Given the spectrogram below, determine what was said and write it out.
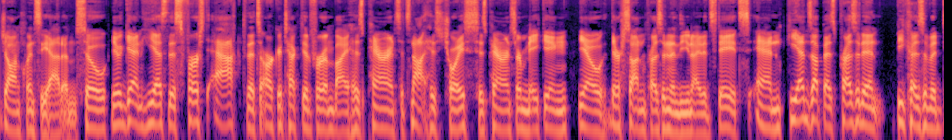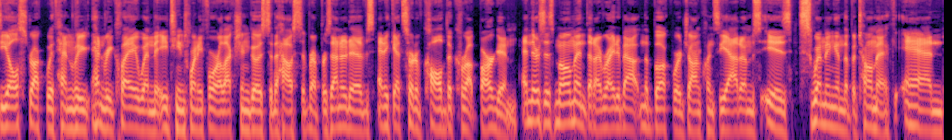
John Quincy Adams. So, again, he has this first act that's architected for him by his parents. It's not his choice. His parents are making, you know, their son president of the United States. And he ends up as president because of a deal struck with Henry Henry Clay when the 1824 election goes to the House of Representatives and it gets sort of called the corrupt bargain. And there's this moment that I write about in the book where John Quincy Adams is swimming in the Potomac and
